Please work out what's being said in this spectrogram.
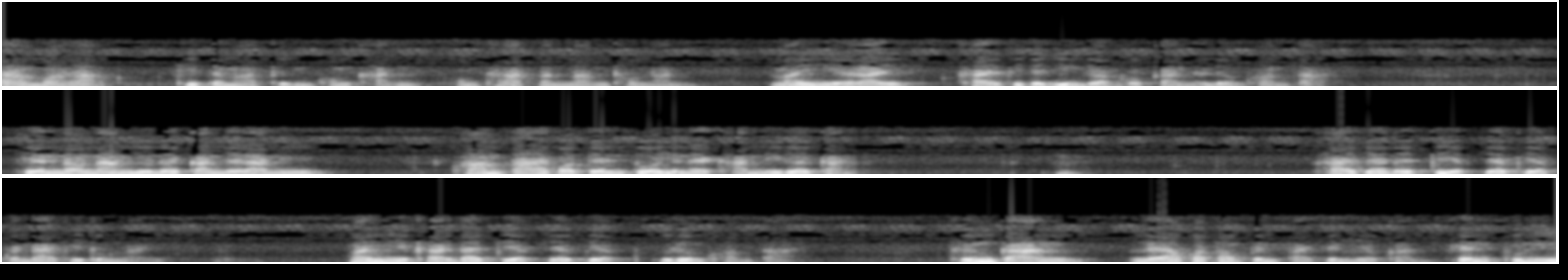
ตามวาระที่จะมาถึงของขันของธาตุนั้นๆ เท่านั้น ไม่มีอะไรใครที่จะยิ่งหย่อนกว่ากันในเรื่องความตาย เช่นเรานั่งอยู่ด้วยกันเวลานี้ ความตายก็เต็มตัวอยู่ในขันนี้ด้วยกันใครจะได้เปรียบเสียเปรียบกันได้ที่ตรงไหน ไม่มีใครได้เปรียบเสียเปรียบคือเรื่องความตาย ถึงการแล้วก็ต้องเป็นไปเช่นเดียวกัน เช่นผู้นี้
